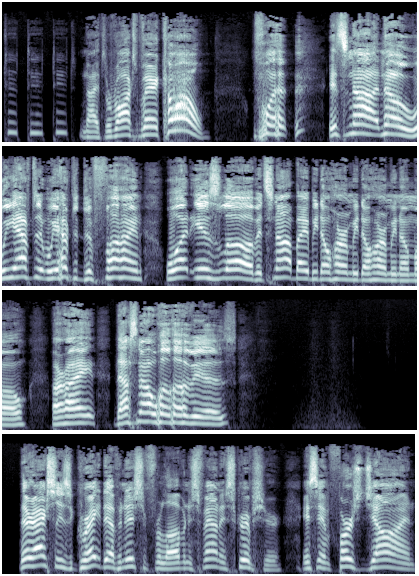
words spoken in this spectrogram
do, do, do. Nights of Roxbury, come on! What? It's not. No, we have to we have to define what is love. It's not baby, don't hurt me, don't hurt me no more. All right? That's not what love is. There actually is a great definition for love, and it's found in Scripture. It's in First John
